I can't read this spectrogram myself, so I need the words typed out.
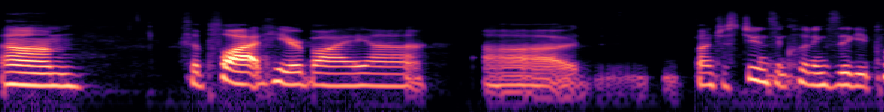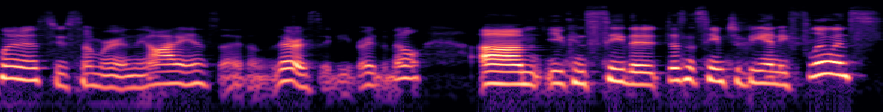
Um, a plot here by uh, uh, bunch of students, including Ziggy Pleunis, who's somewhere in the audience. I don't. There's Ziggy right in the middle. Um, you can see that it doesn't seem to be any fluence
